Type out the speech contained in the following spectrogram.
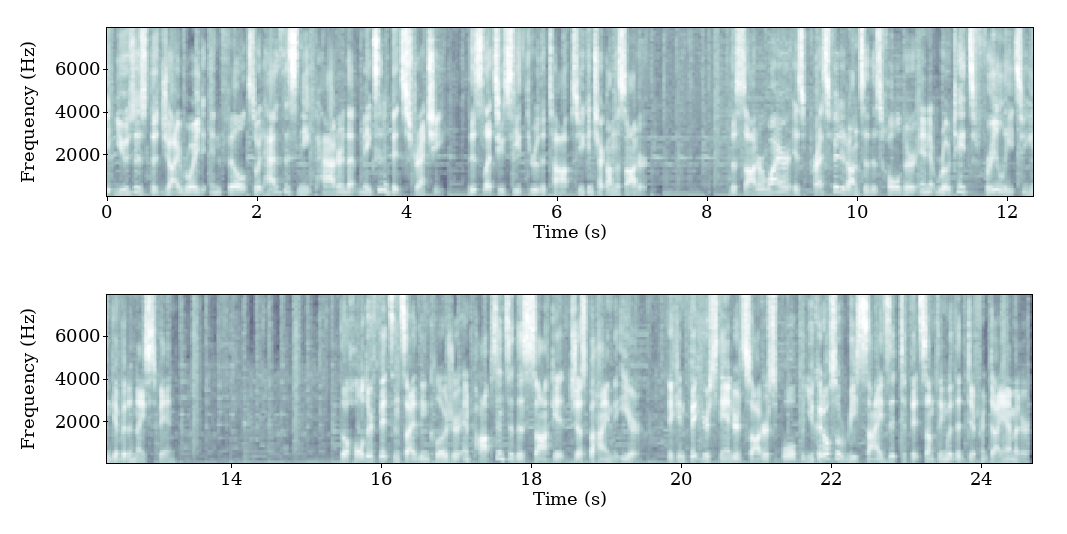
It uses the gyroid infill, so it has this neat pattern that makes it a bit stretchy. This lets you see through the top so you can check on the solder. The solder wire is press fitted onto this holder and it rotates freely so you can give it a nice spin. The holder fits inside the enclosure and pops into this socket just behind the ear. It can fit your standard solder spool, but you could also resize it to fit something with a different diameter.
